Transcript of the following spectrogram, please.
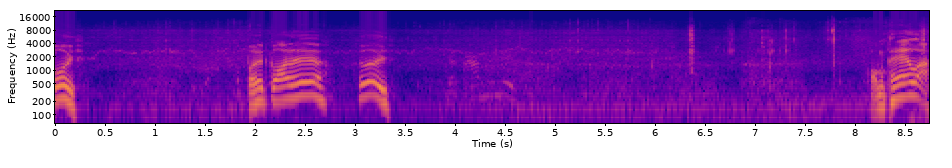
โอ้ย เปิดก่อนเลยเฮ้ย ของแท้ว่ะ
